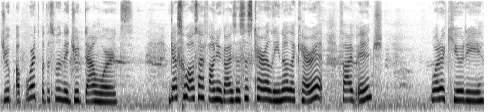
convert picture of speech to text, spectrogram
droop upwards, but this one they droop downwards. Guess who else I found you guys? This is Carolina the carrot, 5 inch. What a cutie.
